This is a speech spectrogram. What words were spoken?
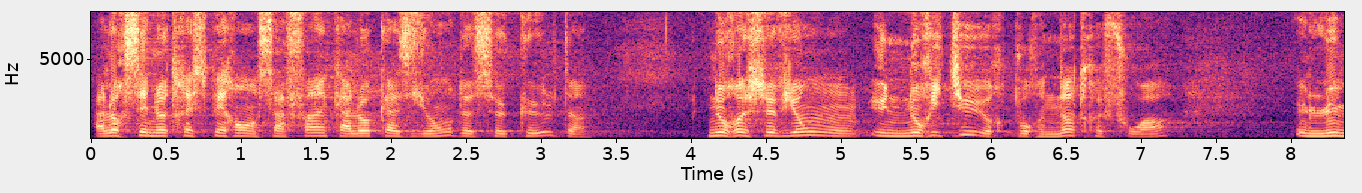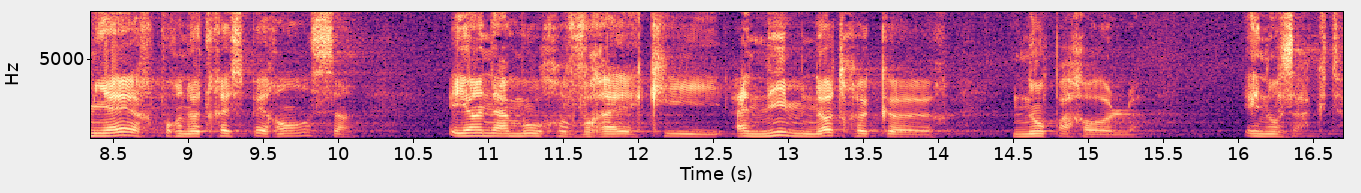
Alors c'est notre espérance afin qu'à l'occasion de ce culte, nous recevions une nourriture pour notre foi, une lumière pour notre espérance et un amour vrai qui anime notre cœur, nos paroles et nos actes.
